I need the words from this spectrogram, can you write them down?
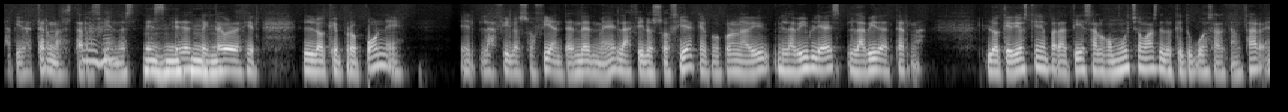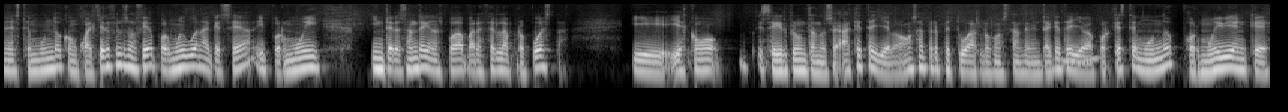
La vida eterna se está uh -huh. refiriendo. Es, es, es espectacular decir, lo que propone eh, la filosofía, entendedme, ¿eh? la filosofía que propone la, la Biblia es la vida eterna lo que Dios tiene para ti es algo mucho más de lo que tú puedes alcanzar en este mundo con cualquier filosofía, por muy buena que sea y por muy interesante que nos pueda parecer la propuesta. Y, y, es como seguir preguntándose, ¿a qué te lleva? Vamos a perpetuarlo constantemente. ¿A qué te lleva? Porque este mundo, por muy bien que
